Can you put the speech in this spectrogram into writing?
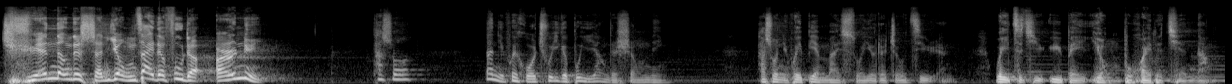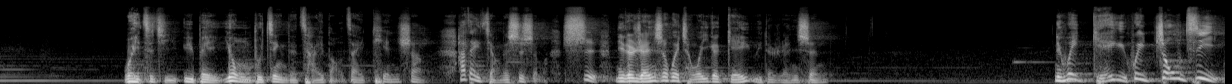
全能的神、永在的父的儿女。他说：“那你会活出一个不一样的生命。”他说：“你会变卖所有的周记人，为自己预备永不坏的钱囊，为自己预备用不尽的财宝在天上。”他在讲的是什么？是你的人生会成为一个给予的人生，你会给予，会周济。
